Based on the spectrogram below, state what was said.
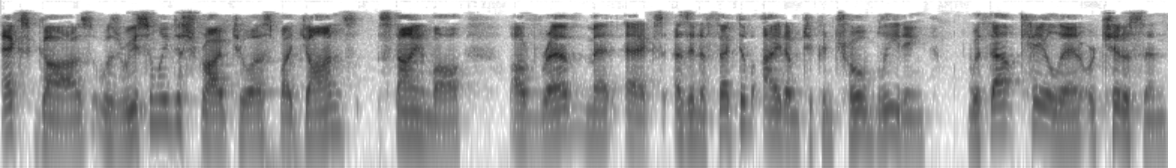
X Gauze, was recently described to us by John Steinbaugh of RevMedx as an effective item to control bleeding without kaolin or chitosan,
